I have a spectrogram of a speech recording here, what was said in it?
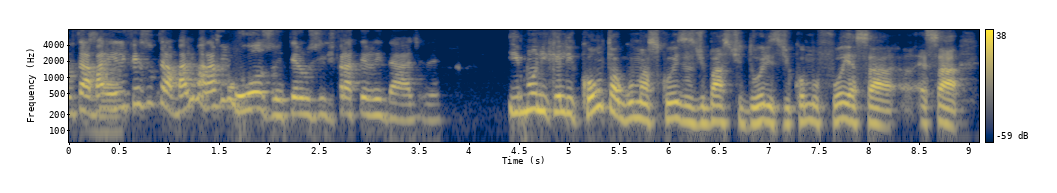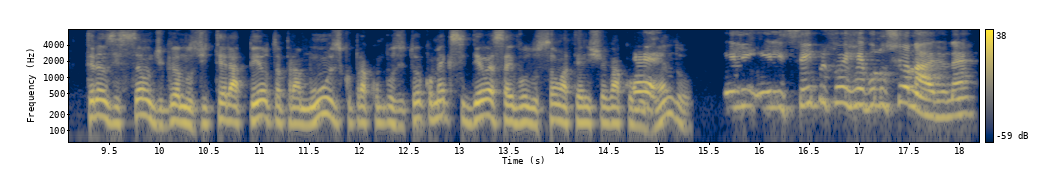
o trabalho, ele fez um trabalho maravilhoso em termos de fraternidade, né? E, Mônica, ele conta algumas coisas de bastidores de como foi essa, essa transição, digamos, de terapeuta para músico, para compositor, como é que se deu essa evolução até ele chegar como é? Ele, ele sempre foi revolucionário, né?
